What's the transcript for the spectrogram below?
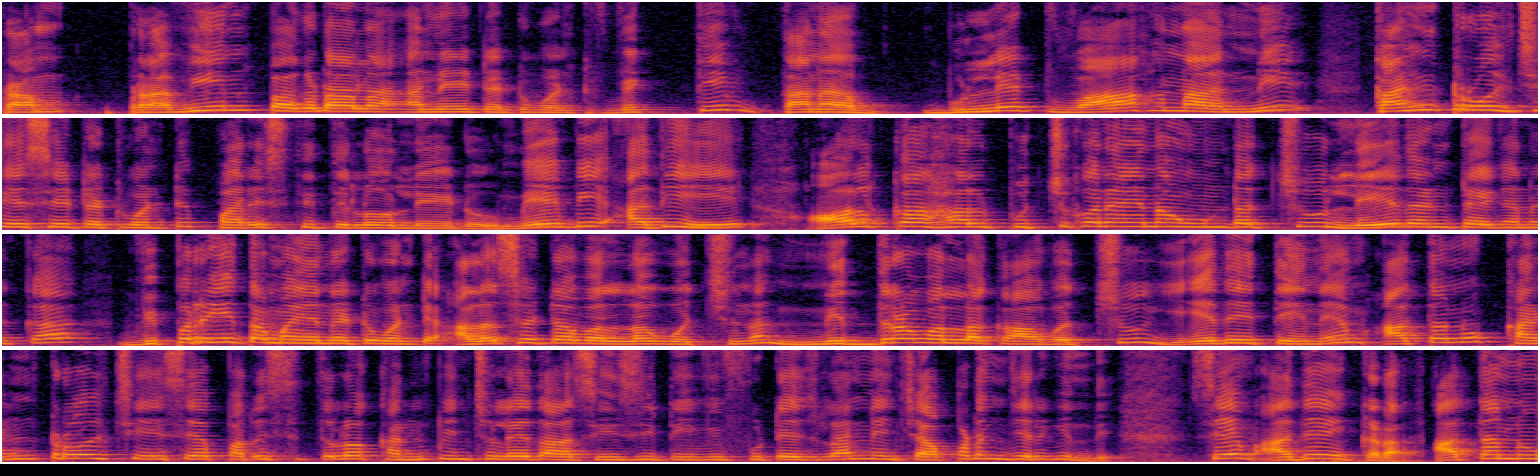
ప్ర ప్రవీణ్ పగడాల అనేటటువంటి వ్యక్తి తన బుల్లెట్ వాహనాన్ని కంట్రోల్ చేసేటటువంటి పరిస్థితిలో లేడు. మేబీ అది ఆల్కహాల్ పుచ్చుకొనైనా ఉండొచ్చు లేదంటే గనక విపరీతమైనటువంటి అలసట వల్ల వచ్చిన నిద్ర వల్ల కావచ్చు ఏదైతేనే అతను కంట్రోల్ చేసే పరిస్థితిలో కనిపించలేదు ఆ సీసీటీవీ ఫుటేజ్లో అని నేను చెప్పడం జరిగింది. సేమ్ అదే ఇక్కడ. అతను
